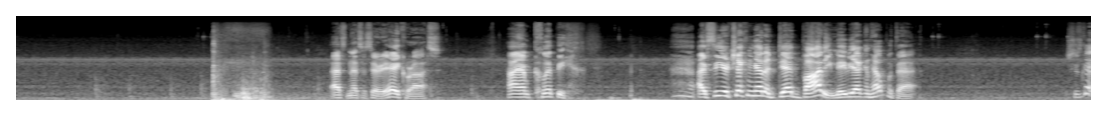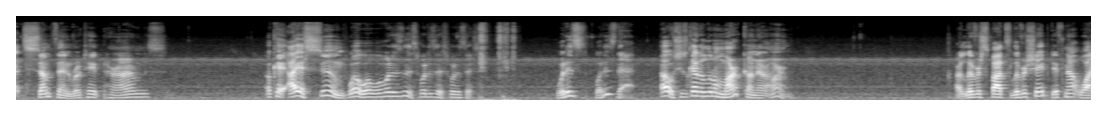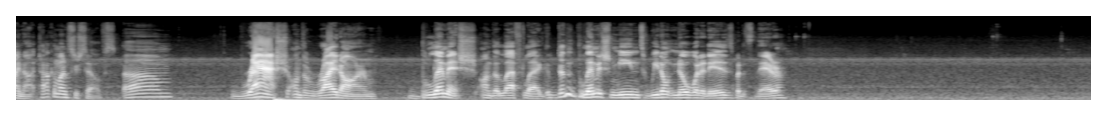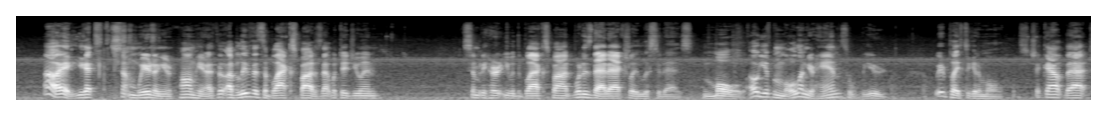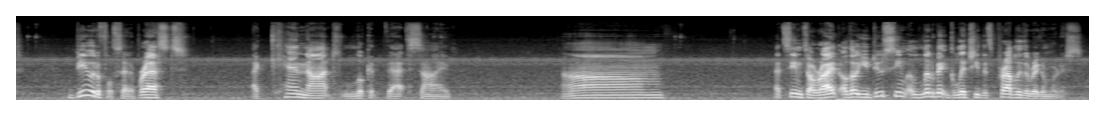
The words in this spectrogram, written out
That's necessary. Hey, Cross. Hi, I'm Clippy. I see you're checking out a dead body. Maybe I can help with that. She's got something. Rotate her arms. Okay, I assumed. Whoa, whoa, whoa! What is this? What is this? What is this? What is what is that? Oh, she's got a little mark on her arm. Are liver spots liver shaped? If not, why not? Talk amongst yourselves. Um, rash on the right arm, blemish on the left leg. Doesn't blemish means we don't know what it is, but it's there? Oh, hey, you got something weird on your palm here. I, I believe that's a black spot. Is that what did you in? Somebody hurt you with the black spot. What is that actually listed as? Mole. Oh, you have a mole on your hand? That's a weird, weird place to get a mole. Let's check out that beautiful set of breasts. I cannot look at that side. Um, that seems all right. Although you do seem a little bit glitchy. That's probably the rigor mortis.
